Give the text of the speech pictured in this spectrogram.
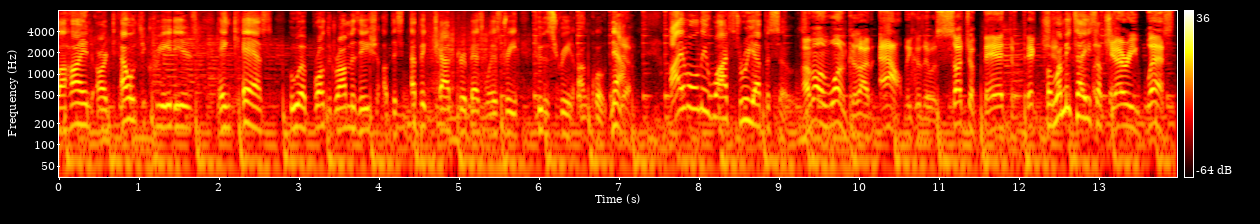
behind our talented creators and cast who have brought the dramatization of this epic chapter of basketball history to the screen, unquote. Now, I've only watched three episodes. I'm on one because I'm out because it was such a bad depiction. But let me tell you something. Jerry West,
